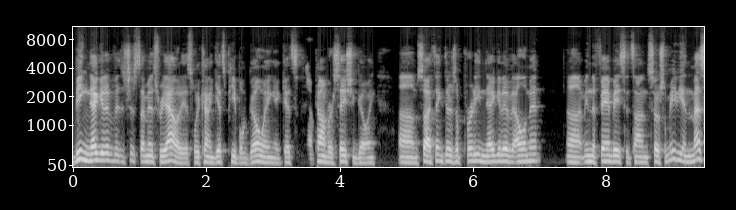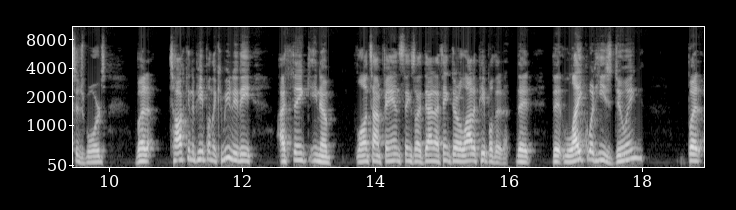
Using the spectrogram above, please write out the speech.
being negative is just I mean it's reality. It's what kind of gets people going. It gets Yep. conversation going. Um, so I think there's a pretty negative element um, in the fan base that's on social media and the message boards. But talking to people in the community, I think you know longtime fans, things like that. I think there are a lot of people that that that like what he's doing, but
